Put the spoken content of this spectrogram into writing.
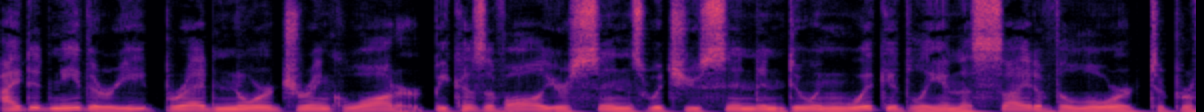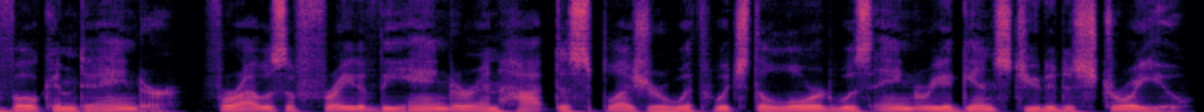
I did neither eat bread nor drink water because of all your sins which you sinned in doing wickedly in the sight of the Lord to provoke him to anger, for I was afraid of the anger and hot displeasure with which the Lord was angry against you to destroy you.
